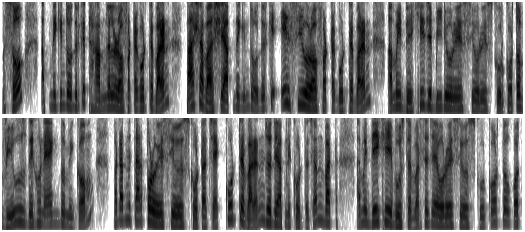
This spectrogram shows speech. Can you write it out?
সো আপনি কিন্তু ওদেরকে থাম্বনেলের অফারটা করতে পারেন। পাশাপাশি আপনি কিন্তু ওদেরকে এসইওর অফারটা করতে পারেন। আমি দেখি যে ভিডিওর এসইওর স্কোর কত ভিউজ দেখুন একদমই কম বাট আপনি তারপরও এসইও স্কোরটা চেক করতে পারেন যদি আপনি করতে চান বাট আমি দেখেই বুঝতে পারছি যে ওর এসইও স্কোর কত কত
